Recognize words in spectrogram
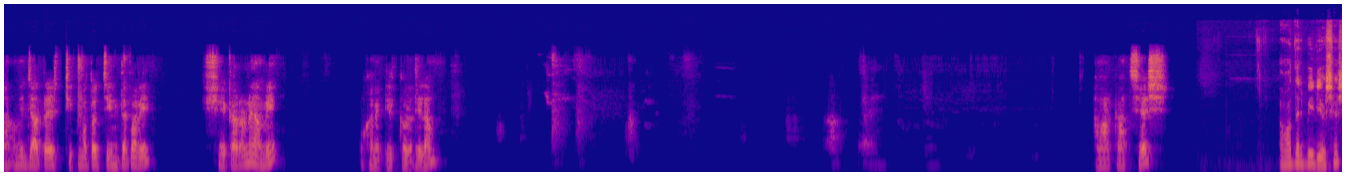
আমি যাতে ঠিকমতো চিনতে পারি, সে কারণে আমি ওখানে ক্লিক করে দিলাম। আমার কাজ শেষ। আমাদের ভিডিও শেষ।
